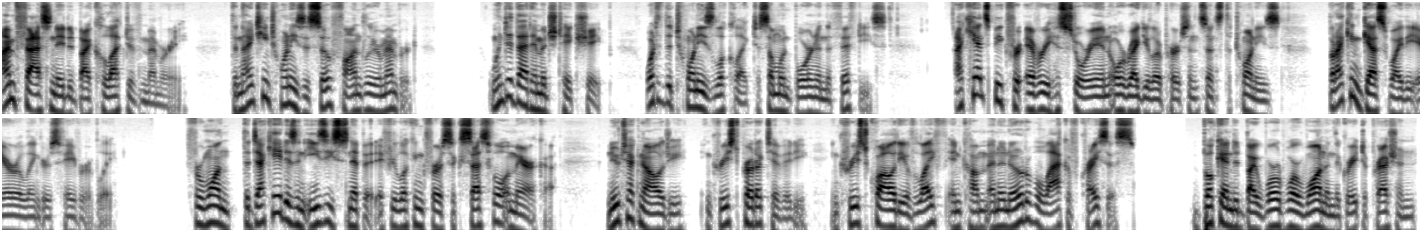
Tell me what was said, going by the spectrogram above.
I'm fascinated by collective memory. The 1920s is so fondly remembered. When did that image take shape? What did the 20s look like to someone born in the 50s? I can't speak for every historian or regular person since the 20s, but I can guess why the era lingers favorably. For one, the decade is an easy snippet if you're looking for a successful America. New technology, increased productivity, increased quality of life, income, and a notable lack of crisis. Bookended by World War I and the Great Depression,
